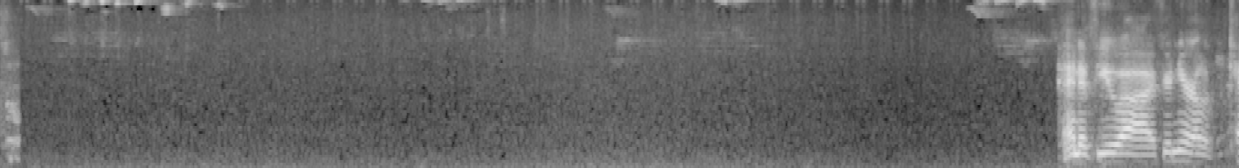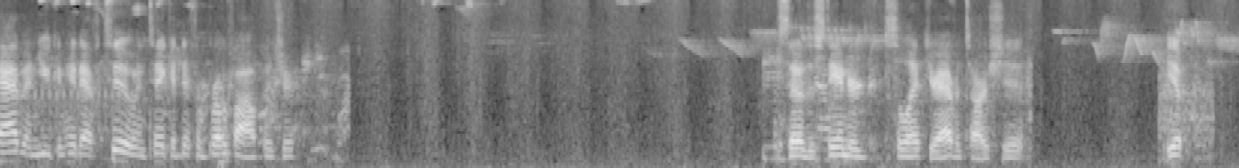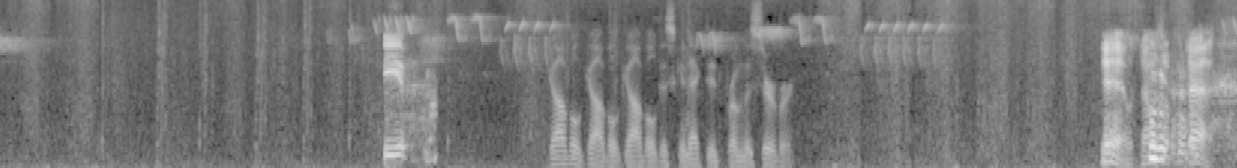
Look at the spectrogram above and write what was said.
And if you uh, if you're near a cabin, you can hit F2 and take a different profile picture. Instead of the standard select your avatar shit. Yep. Yep. Gobble gobble gobble disconnected from the server. Yeah, what the hell's up with that?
